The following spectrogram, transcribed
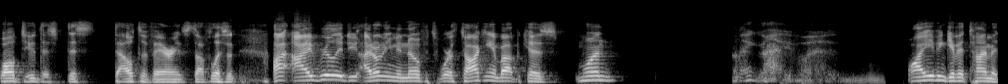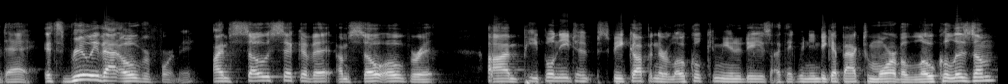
well dude this this delta variant stuff. Listen i i really do i don't even know if it's worth talking about because one I, I, why even give it time of day? It's really that over for me. I'm so sick of it. I'm so over it. Um, people need to speak up in their local communities. I think we need to get back to more of a localism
